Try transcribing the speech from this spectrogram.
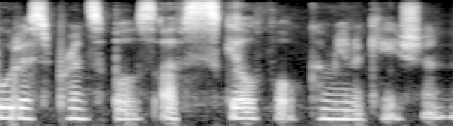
Buddhist principles of skillful communication.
